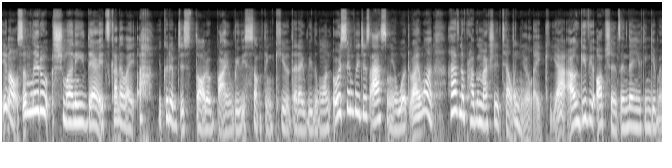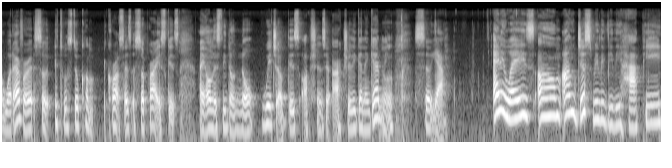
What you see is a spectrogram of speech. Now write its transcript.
you know, some little shmoney there. It's kind of like, ah, you could have just thought of buying really something cute that I really want, or simply just ask me, what do I want? I have no problem actually telling you, like, yeah, I'll give you options and then you can give me whatever. So it will still come across as a surprise because I honestly don't know which of these options you're actually gonna get me. So yeah anyways um i'm just really really happy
